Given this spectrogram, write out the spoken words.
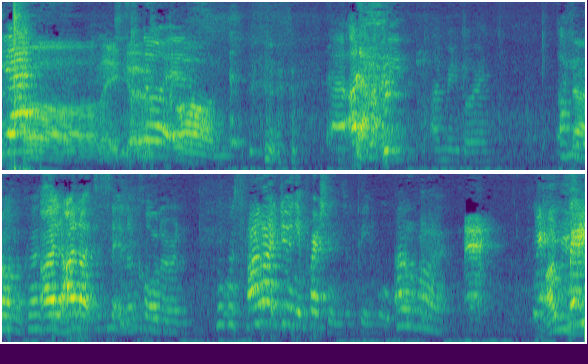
Yes. Oh, there you She's go. snorted. Oh, Uh, I don't have any. I'm really boring. I No. forgot the question. I, I like to sit in a corner and. What was I like doing impressions of people. Oh right. I'm usually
